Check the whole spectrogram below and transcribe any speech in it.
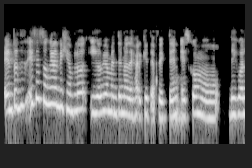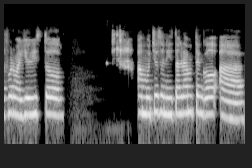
Entonces, ese es un gran ejemplo y obviamente no dejar que te afecten. Es como, de igual forma, yo he visto a muchos en Instagram, tengo a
